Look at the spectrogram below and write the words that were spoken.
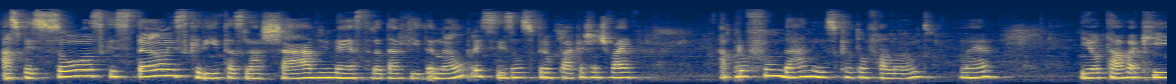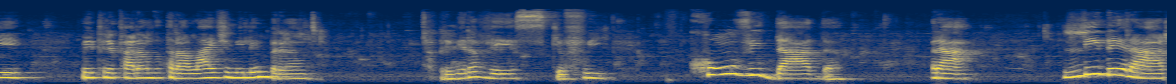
as pessoas que estão inscritas na chave mestra da vida não precisam se preocupar que a gente vai aprofundar nisso que eu tô falando, né? E eu tava aqui me preparando para a live, me lembrando. A primeira vez que eu fui convidada para liderar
